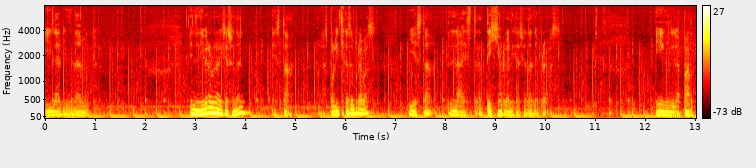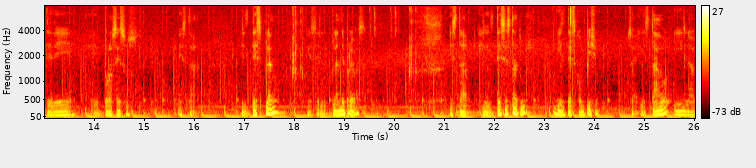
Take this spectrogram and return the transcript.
y la dinámica. En el nivel organizacional está las políticas de pruebas y está la estrategia organizacional de pruebas. En la parte de eh, procesos está el test plan, que es el plan de pruebas. Está el test status y el test completion, o sea, el estado y la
